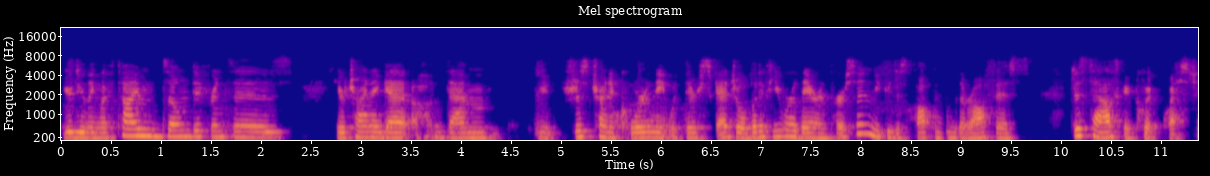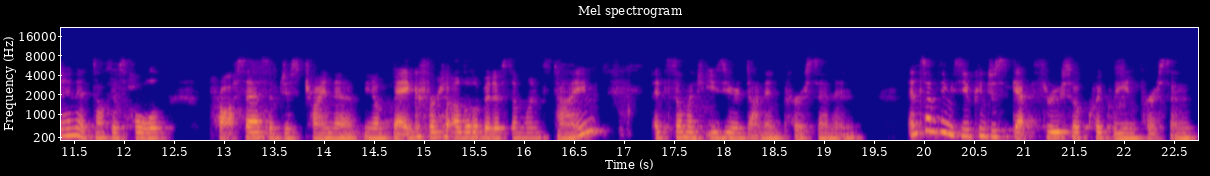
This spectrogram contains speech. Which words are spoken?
you're dealing with time zone differences. You're trying to get them, you're just trying to coordinate with their schedule. But if you were there in person, you could just pop into their office just to ask a quick question. It's not this whole process of just trying to, you know, beg for a little bit of someone's time. It's so much easier done in person and and some things you can just get through so quickly in person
